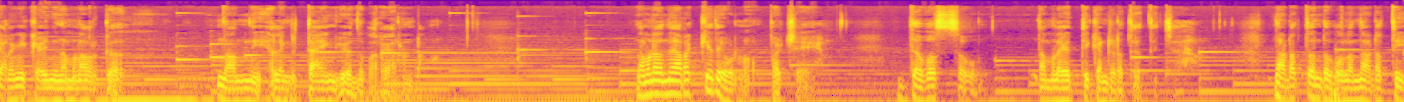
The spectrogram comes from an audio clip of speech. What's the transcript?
ഇറങ്ങിക്കഴിഞ്ഞ് നമ്മൾ അവർക്ക് നന്ദി അല്ലെങ്കിൽ താങ്ക് യു എന്ന് പറയാറുണ്ട്. നമ്മളെ ഒന്ന് ഇറക്കിയതേ ഉള്ളൂ. പക്ഷേ ദിവസവും നമ്മളെ എത്തിക്കേണ്ടിടത്ത് എത്തിച്ച നടത്തേണ്ട പോലെ നടത്തി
